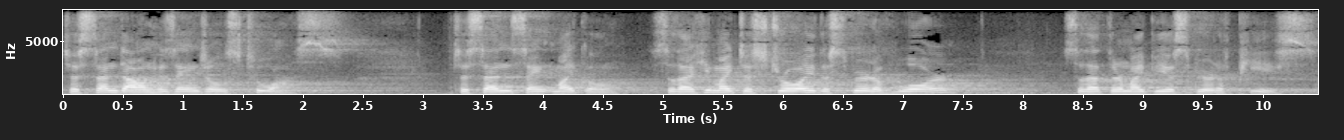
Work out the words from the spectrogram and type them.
to send down his angels to us, to send St. Michael, so that he might destroy the spirit of war, so that there might be a spirit of peace,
